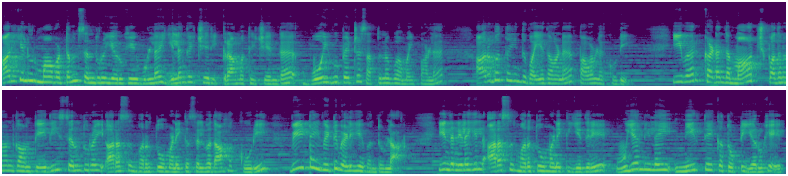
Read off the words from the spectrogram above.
அரியலூர் மாவட்டம் செந்துறை அருகே உள்ள இலங்கைச்சேரி கிராமத்தைச் சேர்ந்த ஓய்வு பெற்ற சத்துணவு அமைப்பாளர் அறுபத்தைந்து வயதான பவளக்குடி. இவர் கடந்த மார்ச் பதினான்காம் தேதி செந்துறை அரசு மருத்துவமனைக்கு செல்வதாக கூறி வீட்டை விட்டு வெளியே வந்துள்ளார். இந்த நிலையில் அரசு மருத்துவமனைக்கு எதிரே உயர்நிலை நீர்த்தேக்க தொட்டி அருகே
